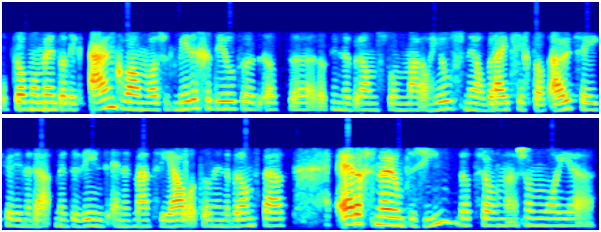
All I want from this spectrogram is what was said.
Op dat moment dat ik aankwam was het middengedeelte dat, uh, dat in de brand stond, maar al heel snel breidt zich dat uit. Zeker inderdaad met de wind en het materiaal wat dan in de brand staat. Erg sneu om te zien dat zo'n zo'n mooie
